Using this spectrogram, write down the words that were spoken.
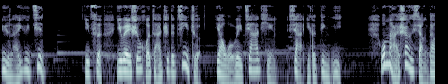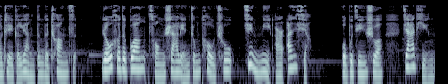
愈来愈近。一次，一位生活杂志的记者要我为家庭下一个定义，我马上想到这个亮灯的窗子，柔和的光从纱帘中透出，静谧而安详。我不禁说，家庭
